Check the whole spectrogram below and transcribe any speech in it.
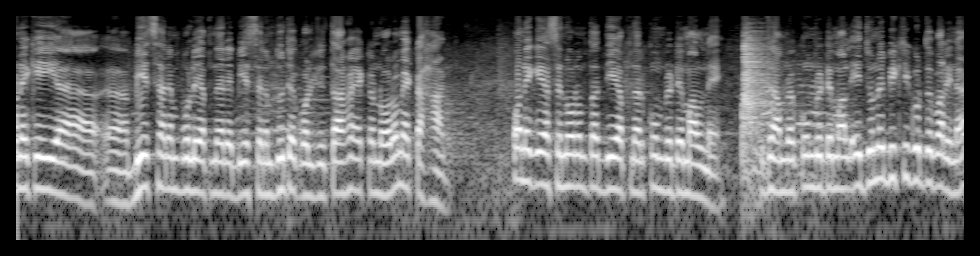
অনেকেই বিএসআরএম বলে আপনার বিএসআরএম দুইটা কোয়ালিটির তার হয় একটা নরম, একটা হার্ড অনেকেই আছে নরম তার দিয়ে আপনার কম রেটে মাল নেয়। কিন্তু আমরা কম রেটে মাল এই জন্যই বিক্রি করতে পারি না।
